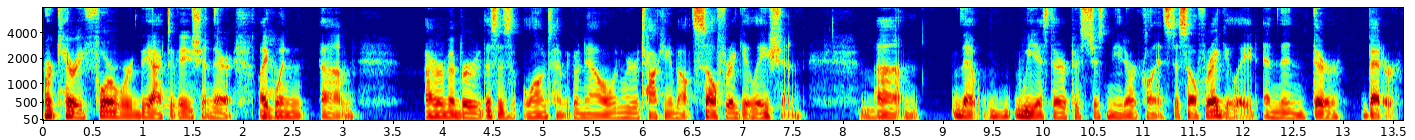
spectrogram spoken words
Or carry forward the activation there. Like when um, I remember this is a long time ago now when we were talking about self regulation, um, that we as therapists just need our clients to self regulate and then they're better.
